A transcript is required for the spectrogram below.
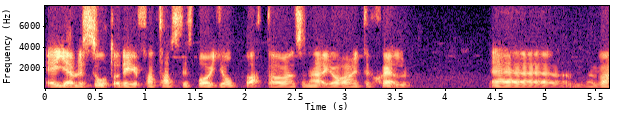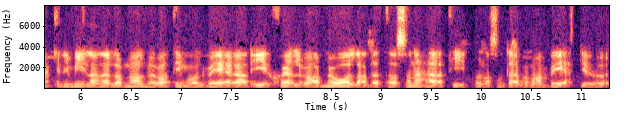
är jävligt stort och det är fantastiskt bra jobbat av en sån här. Jag har inte själv eh, varken i Milan eller Malmö varit involverad i själva målandet av sådana här typer och sånt där. Men man vet ju hur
